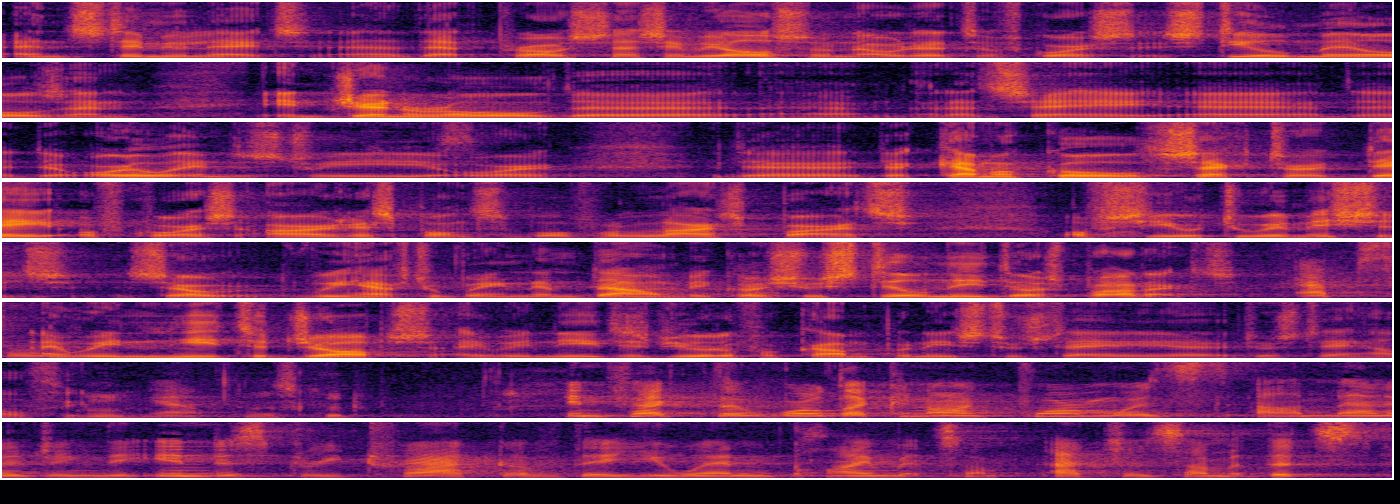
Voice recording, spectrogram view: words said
and stimulate uh, that process. And we also know that, of course, steel mills and in general, the, um, let's say, uh, the, the oil industry or the, the chemical sector, they, of course, are responsible for large parts of CO2 emissions. So we have to bring them down because you still need those products. Absolutely. And we need the jobs and we need these beautiful companies to stay, uh, to stay healthy. yeah. That's good. In fact, the World Economic Forum was uh, managing the industry track of the UN Climate Sum- Action Summit that's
